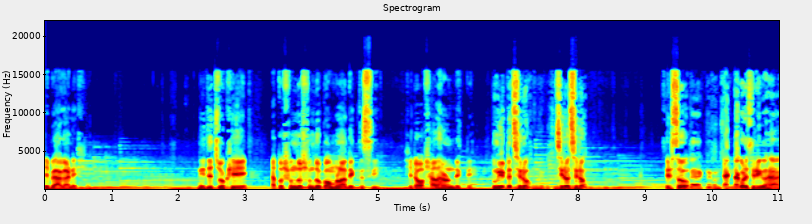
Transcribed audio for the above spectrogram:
এই বাগানে এসে। নিজের চোখে এত সুন্দর সুন্দর কমলা দেখতেছি সেটা অসাধারণ দেখতে। তুমি একটা ছিরো ছিরো ছিরো ছিরছো একটা করে ছিড়িও হ্যাঁ?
